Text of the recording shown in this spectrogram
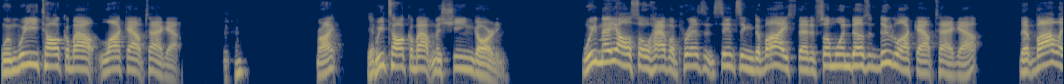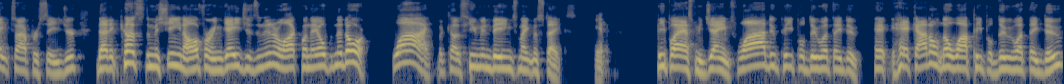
when we talk about lockout tagout, mm-hmm. right? Yep. We talk about machine guarding. We may also have a present sensing device that if someone doesn't do lockout tagout, that violates our procedure, that it cuts the machine off or engages an interlock when they open the door. Why? Because human beings make mistakes. Yep. People ask me, James, why do people do what they do? Heck, heck, I don't know why people do what they do.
